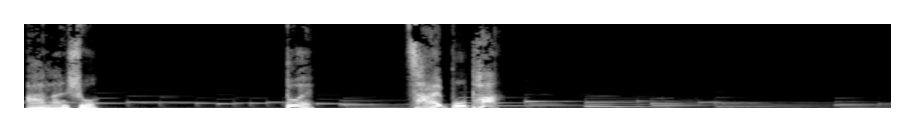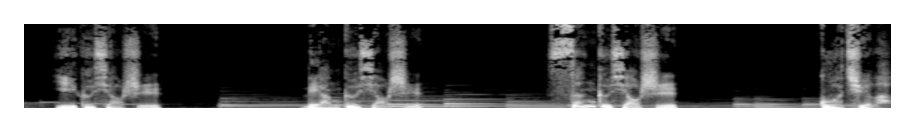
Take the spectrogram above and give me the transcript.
阿兰说：“对，才不怕。”一个小时。两个小时，三个小时过去了，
